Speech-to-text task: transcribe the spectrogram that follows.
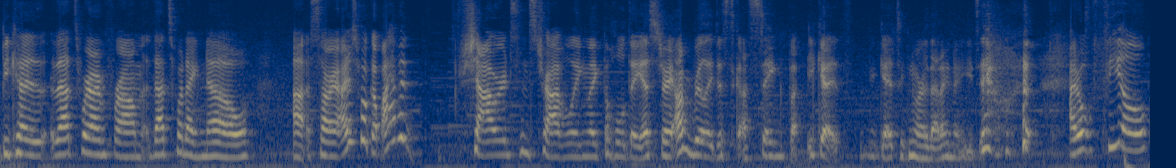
because that's where I'm from. That's what I know. Uh, sorry, I just woke up. I haven't showered since traveling like the whole day yesterday. I'm really disgusting, but you guys, you guys ignore that. I know you do. I don't feel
